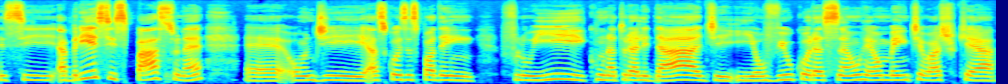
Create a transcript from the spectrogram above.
esse, abrir esse espaço, né, é, onde as coisas podem fluir com naturalidade e ouvir o coração, realmente eu acho que é a,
